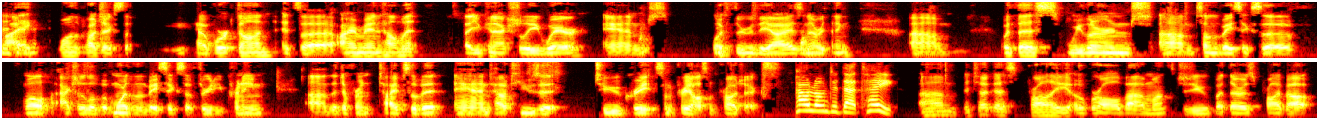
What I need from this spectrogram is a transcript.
I one of the projects that we have worked on. It's a Iron Man helmet that you can actually wear and look through the eyes and everything. Um, with this, we learned um, some of the basics of well, actually a little bit more than the basics of 3D printing, uh, the different types of it, and how to use it to create some pretty awesome projects. How long did that take? Um, it took us probably overall about a month to do, but there was probably about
